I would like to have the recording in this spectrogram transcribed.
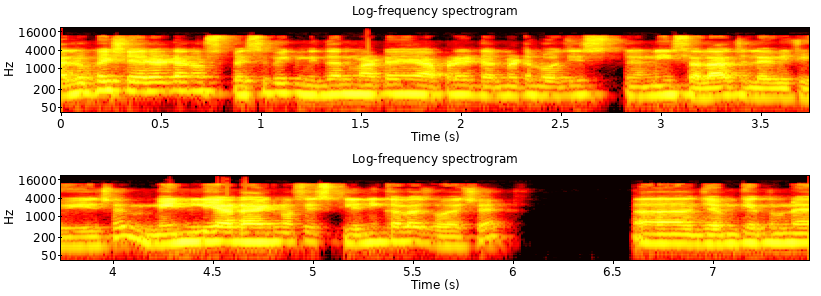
એલોપેશિયા એરેટાનું સ્પેસિફિક નિદાન માટે આપણે ડર્મેટોલોજીસ્ટની સલાહ જ લેવી જોઈએ છે. મેઇનલી આ ડાયગ્નોસિસ ક્લિનિકલ જ હોય છે. જેમ કે તમને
